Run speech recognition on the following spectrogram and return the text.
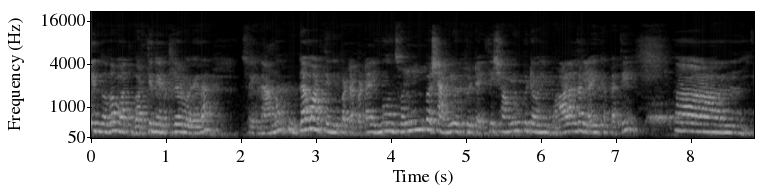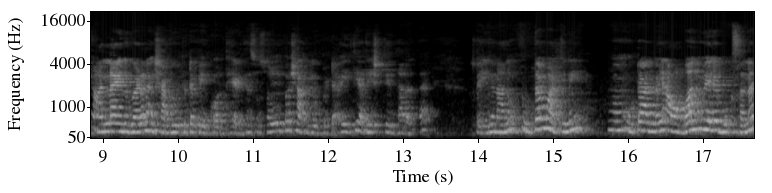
ತಿಂದು ಹೋದ ಮತ್ತು ಬರ್ತೀನಿ ಅಂತ ಹೇಳಿ ಸೊ ಈಗ ನಾನು ಊಟ ಮಾಡ್ತೀನಿ ಪಟ ಪಟ. ಇನ್ನೂ ಒಂದು ಸ್ವಲ್ಪ ಶಾವಿಗೆ ಉಪ್ಪಿಟ್ಟು ಐತಿ ಶಾವಿಗೆ ಉಪ್ಪಿಟ್ಟು ಅವನಿಗೆ ಭಾಳ ಅಂದ್ರೆ ಲೈಕ್ ಆಕತಿ. ಅನ್ನ ಏನು ಬೇಡ, ನಂಗೆ ಶಾವಿಗೆ ಉಪ್ಪಿಟ್ಟು ಬೇಕು ಅಂತ ಹೇಳಿದೆ. ಸೊ ಸ್ವಲ್ಪ ಶಾವಿಗೆ ಉಪ್ಪಿಟ್ಟು. ಐತಿ ಅದೆಷ್ಟು ತಿಂತಾರಂತೆ. ಸೊ ಈಗ ನಾನು ಊಟ ಮಾಡ್ತೀನಿ. ಊಟ ಆದಮೇಲೆ ಬಂದ ಮೇಲೆ ಬುಕ್ಸನ್ನು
